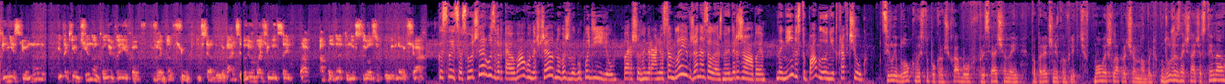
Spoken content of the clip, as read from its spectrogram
Приніс йому, і таким чином, коли приїхав вже Кравчук і вся делегація, вони побачили цей прапор, знаєте, у них сльози були на очах. Кислиця, в свою чергу, звертає увагу на ще одну важливу подію: першу генеральну асамблею вже незалежної держави. На ній виступав Леонід Кравчук. Цілий блок виступу Кравчука був присвячений попередженню конфліктів. Мова йшла про Чорнобиль. Дуже значна частина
